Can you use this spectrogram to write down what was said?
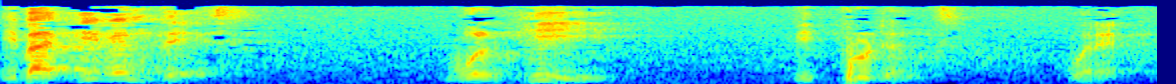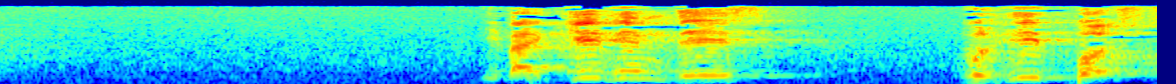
if I give him this, will he be prudent with it? If I give him this, will he boast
